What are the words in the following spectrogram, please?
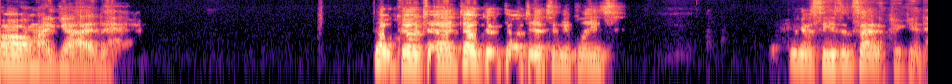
Oh my god. Don't go to don't go- don't do it to me, please. We're gonna see who's inside. Okay, good.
